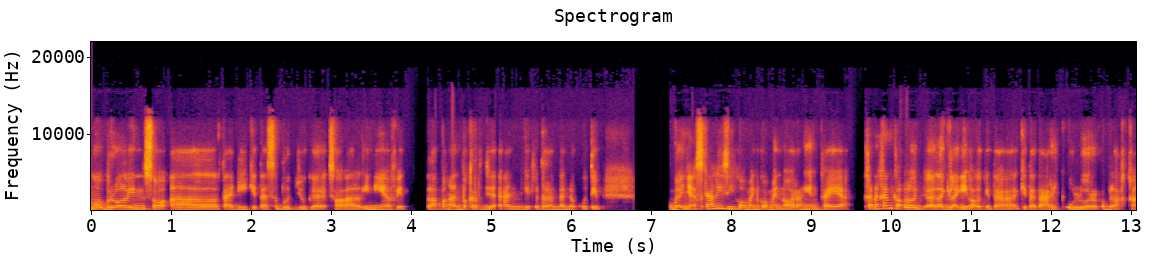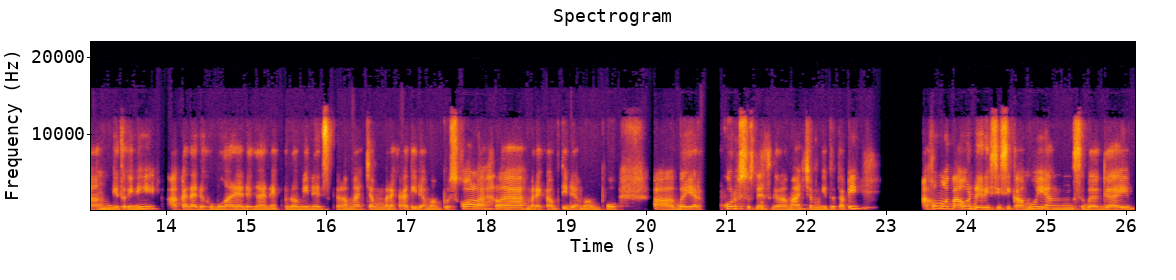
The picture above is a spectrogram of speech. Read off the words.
ngobrolin soal tadi kita sebut juga soal ini ya Fit, lapangan pekerjaan gitu dalam tanda kutip. Banyak sekali sih komen-komen orang yang kayak karena kan kalau eh, lagi-lagi kalau kita kita tarik ulur ke belakang gitu ini akan ada hubungannya dengan ekonomi dan segala macam. Mereka tidak mampu sekolah lah mereka tidak mampu uh, bayar kursus dan segala macam gitu. Tapi aku mau tahu dari sisi kamu yang sebagai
